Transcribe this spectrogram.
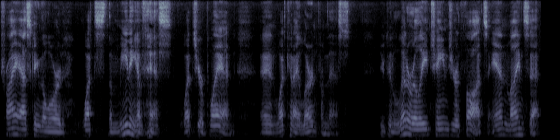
Try asking the Lord, What's the meaning of this? What's your plan? And what can I learn from this? You can literally change your thoughts and mindset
